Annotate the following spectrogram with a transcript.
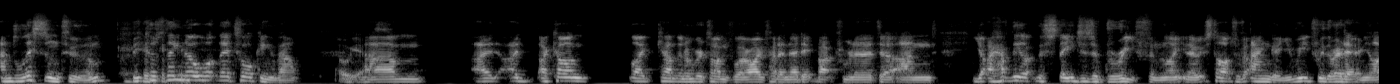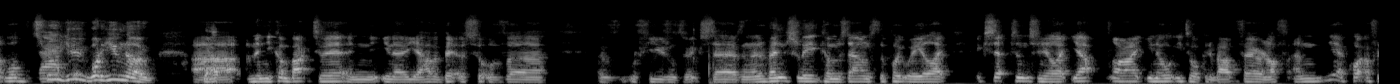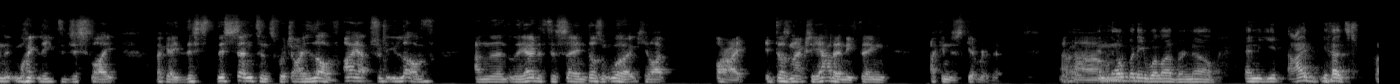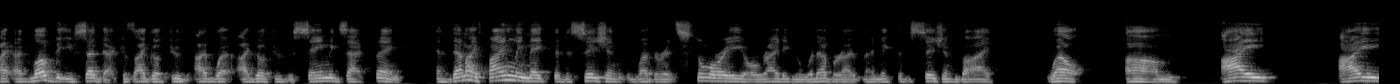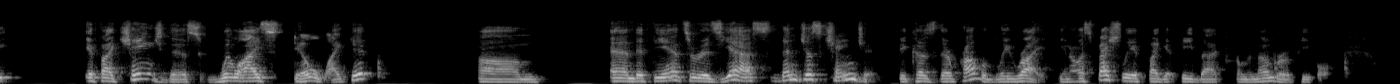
And listen to them because they know what they're talking about. Oh yeah. Um, I, I I can't like count the number of times where I've had an edit back from an editor and yeah, I have the like, the stages of grief and like you know it starts with anger. You read through the edit and you're like, well, screw you. What do you know? Uh, And then you come back to it and you know you have a bit of sort of uh, of refusal to accept, and then eventually it comes down to the point where you're like acceptance and you're like, yeah, all right, you know what you're talking about, fair enough. And yeah, quite often it might lead to just like, okay, this this sentence which I love, I absolutely love, and then the editor's saying doesn't work. You're like, all right, it doesn't actually add anything. I can just get rid of it. Right? Um, and nobody will ever know. And you, I, that's, I, I love that you said that because I go through, I I go through the same exact thing. And then I finally make the decision, whether it's story or writing or whatever, I, I make the decision by, well, um, I, I, if I change this, will I still like it? Um, And if the answer is yes, then just change it because they're probably right, you know, especially if I get feedback from a number of people.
